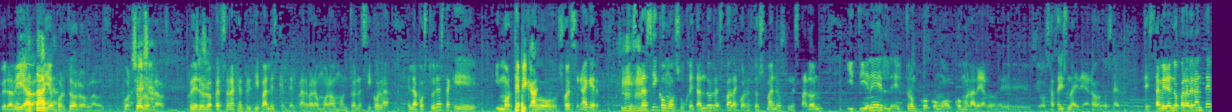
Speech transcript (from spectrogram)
Pero había, había por todos los lados. Por Sí, todos sí. los lados. Pero Sí, los personajes principales, que el del bárbaro mola un montón, así con la, en la postura hasta que inmortalizó Schwarzenegger, que está así como sujetando la espada con las dos manos, un espadón, y tiene el, el tronco como, como ladeado. Eh, os hacéis una idea, ¿no? O sea, te está mirando para adelante,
